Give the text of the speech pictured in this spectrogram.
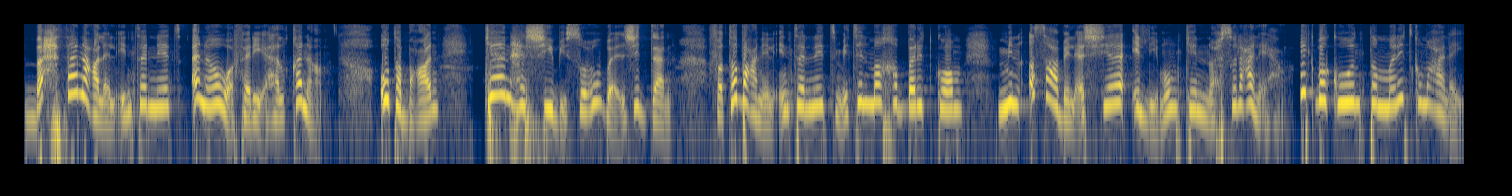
بحثا على الإنترنت أنا وفريق هالقناة وطبعا كان هالشي بصعوبة جدا. فطبعا الإنترنت مثل ما خبرتكم من أصعب الأشياء اللي ممكن نحصل عليها. هيك بكون طمنتكم علي.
